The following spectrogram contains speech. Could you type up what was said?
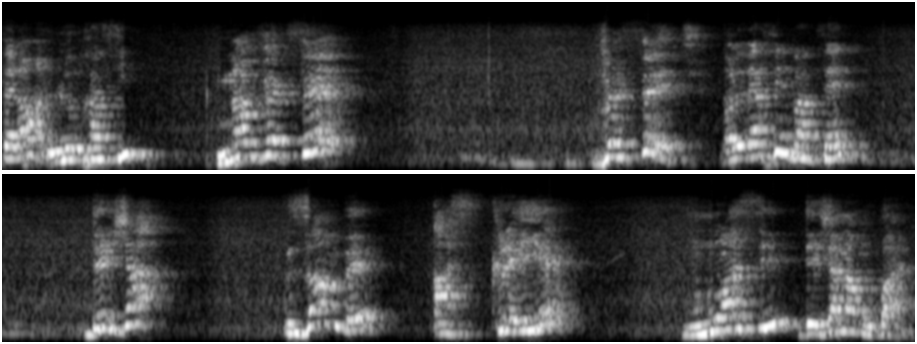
Selon le principe, na verset 27. dans le verset 27, Déjà, Nzambe a créé moisi déjà na mobile.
